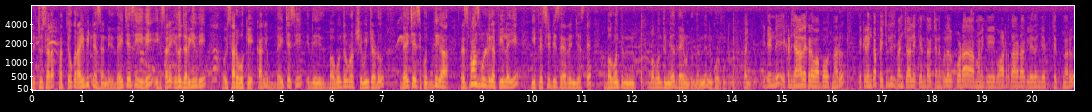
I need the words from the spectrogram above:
లేదు చూసారా? ప్రతి ఒక్కరు ఐ విట్నెస్ అండి. దయచేసి ఇది ఇక సరే ఏదో జరిగింది ఒకసారి ఓకే. కానీ దయచేసి ఇది భగవంతుడు కూడా క్షమించాడు. దయచేసి కొద్దిగా రెస్పాన్సిబిలిటీగా ఫీల్ అయ్యి ఈ ఫెసిలిటీస్ అరేంజ్ చేస్తే భగవంతుని భగవంతుని మీద దయ ఉంటుందని నేను కోరుకుంటున్నాను. థ్యాంక్ యూ ఇదండి. ఇక్కడ జనాలు ఇక్కడ వాప్ అవుతున్నారు. ఇక్కడ ఇంకా ఫెసిలిటీస్ పెంచాలి. కింద చిన్నపిల్లలకు కూడా మనకి వాటర్ తాగడానికి లేదని చెప్పి చెప్తున్నారు.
